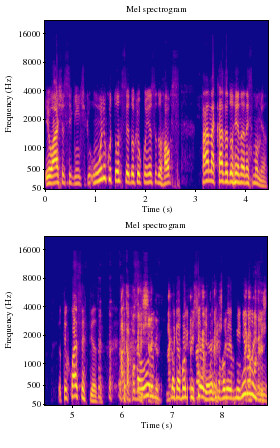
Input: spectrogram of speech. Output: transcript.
Eu acho o seguinte: que o único torcedor que eu conheço do Hawks tá na casa do Renan nesse momento. Eu tenho quase certeza. Daqui a pouco ele chega. Daqui a pouco ele chega. Daqui a pouco ele Menino Luizinho.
